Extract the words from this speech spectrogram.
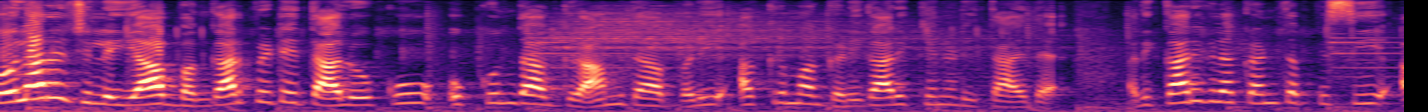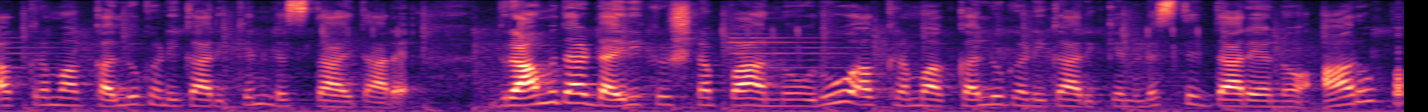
ಕೋಲಾರ ಜಿಲ್ಲೆಯ ಬಂಗಾರಪೇಟೆ ತಾಲೂಕು ಉಕ್ಕುಂದ ಗ್ರಾಮದ ಬಳಿ ಅಕ್ರಮ ಗಣಿಗಾರಿಕೆ ನಡೀತಾ ಇದೆ. ಅಧಿಕಾರಿಗಳ ಕಣ್ತಪ್ಪಿಸಿ ಅಕ್ರಮ ಕಲ್ಲು ಗಣಿಗಾರಿಕೆ ನಡೆಸ್ತಾ ಇದ್ದಾರೆ. ಗ್ರಾಮದ ಡೈರಿ ಕೃಷ್ಣಪ್ಪ ಅನ್ನೋರು ಅಕ್ರಮ ಕಲ್ಲು ಗಣಿಗಾರಿಕೆ ನಡೆಸುತ್ತಿದ್ದಾರೆ ಅನ್ನೋ ಆರೋಪ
